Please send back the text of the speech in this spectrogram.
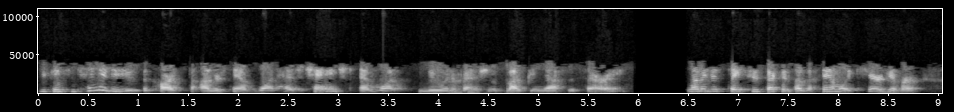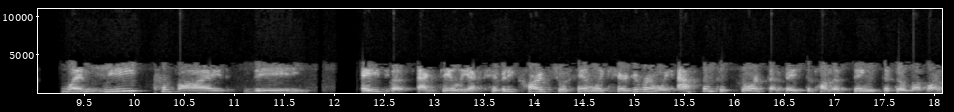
you can continue to use the cards to understand what has changed and what new mm-hmm. interventions might be necessary. Let me just take two seconds on the family caregiver. When we provide the the daily activity cards to a family caregiver and we ask them to sort them based upon the things that their loved one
